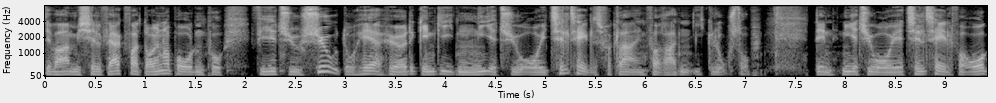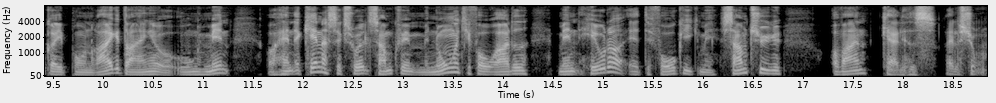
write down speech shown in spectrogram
Det var Michel Færk fra Døgnrapporten på 24-7, du her hørte gengive den 29-årige tiltaltes forklaring for retten i Glostrup. Den 29-årige er tiltalt for overgreb på en række drenge og unge mænd, og han erkender seksuelt samkvem med nogle af de forurettede, men hævder, at det foregik med samtykke og var en kærlighedsrelation.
